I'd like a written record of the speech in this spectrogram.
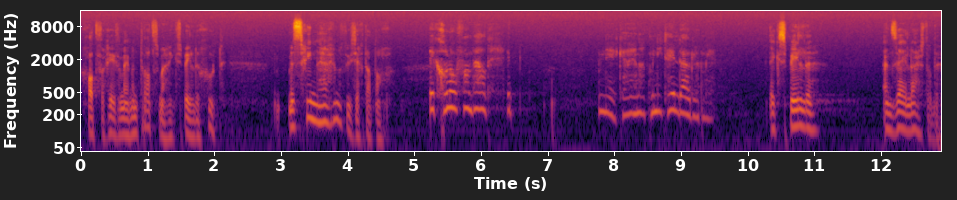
God vergeef mij mijn trots, maar ik speelde goed. Misschien herinnert u zich dat nog. Ik geloof van wel. Ik... Nee, ik herinner het me niet heel duidelijk meer. Ik speelde en zij luisterde.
